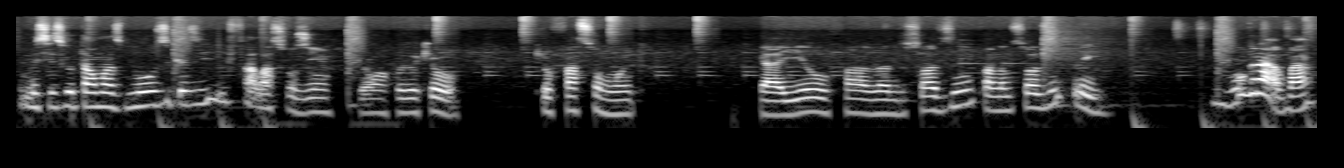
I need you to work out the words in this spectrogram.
Comecei a escutar umas músicas e falar sozinho, que é uma coisa que eu, que eu faço muito. E aí eu falando sozinho, falando sozinho, falei, vou gravar.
